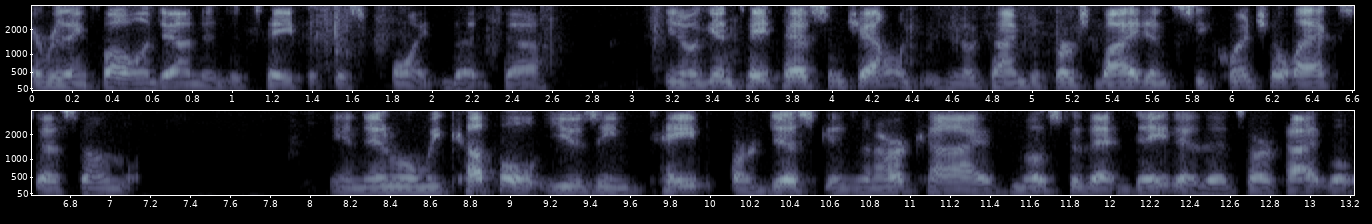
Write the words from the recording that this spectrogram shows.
everything falling down into tape at this point. But, uh, you know, again, tape has some challenges, you know, time to first byte and sequential access only. And then when we couple using tape or disk as an archive, most of that data that's archival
